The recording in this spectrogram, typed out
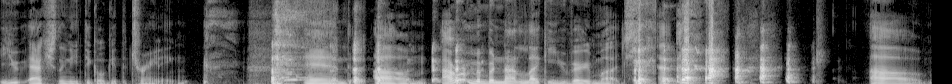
you actually need to go get the training. and um, I remember not liking you very much. um,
